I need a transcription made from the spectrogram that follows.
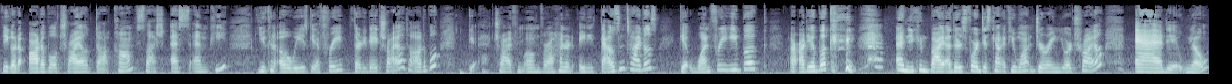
If you go to audibletrial.com slash smp you can always get a free 30-day trial to audible. Get, try from over 180000 titles. Get one free ebook or audiobook and you can buy others for a discount if you want during your trial and it, you know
